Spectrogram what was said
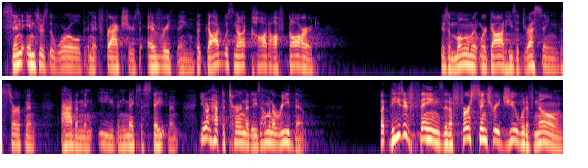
Sin enters the world and it fractures everything, but God was not caught off guard. There's a moment where God, he's addressing the serpent, Adam and Eve, and he makes a statement. You don't have to turn to these, I'm going to read them. But these are things that a first century Jew would have known.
